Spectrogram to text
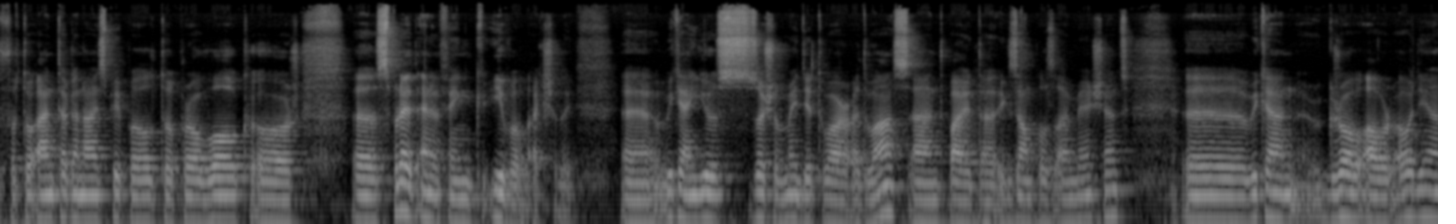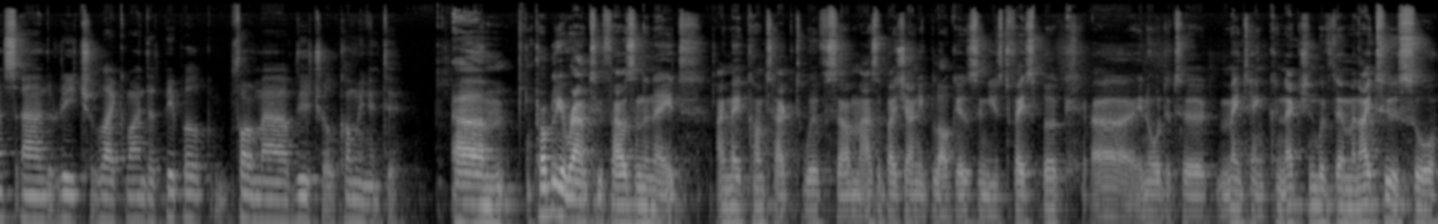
for to antagonize people, to provoke, or uh, spread anything evil. Actually, uh, we can use social media to our advance, and by the examples I mentioned, uh, we can grow our audience and reach like-minded people, form a virtual community. Um, probably around 2008, I made contact with some Azerbaijani bloggers and used Facebook uh, in order to maintain connection with them. And I too saw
